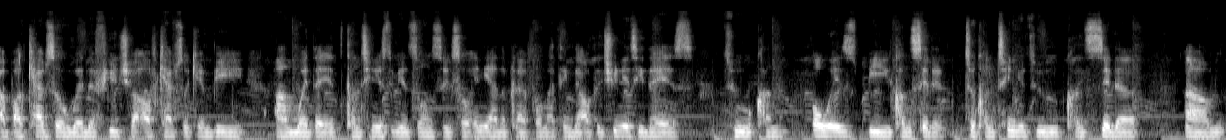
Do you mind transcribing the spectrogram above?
about Capsule, where the future of Capsule can be, um, whether it continues to be its own six or any other platform, I think the opportunity there is to always be considered, to continue to consider um,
